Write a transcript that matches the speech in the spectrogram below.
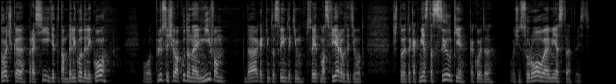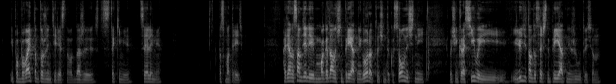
точка России, где-то там далеко-далеко. Вот. Плюс еще окутанная мифом, да, каким-то своим таким, своей атмосферой вот этим вот, что это как место ссылки, какое-то очень суровое место, то есть и побывать там тоже интересно, вот даже с такими целями посмотреть. Хотя на самом деле Магадан очень приятный город, очень такой солнечный, очень красивый, и, и люди там достаточно приятные живут, то есть он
